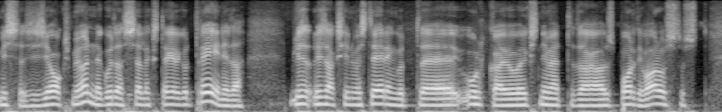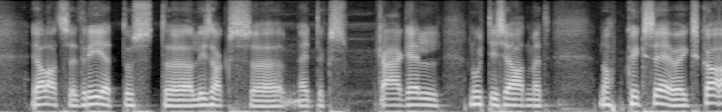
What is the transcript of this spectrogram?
mis see siis jooksmine on ja kuidas selleks tegelikult treenida. lisaks investeeringute hulka ju võiks nimetada spordivarustust, jalatsed, riietust, lisaks äh, näiteks käekell, nutiseadmed, noh, kõik see võiks ka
